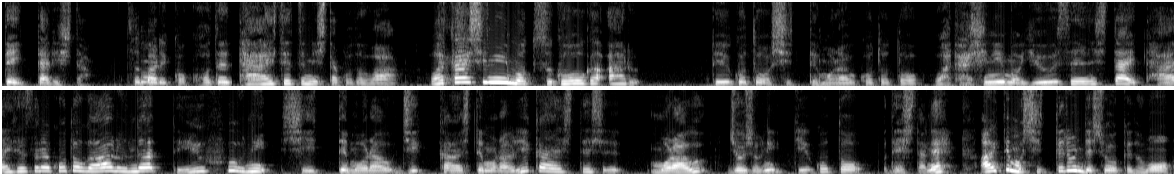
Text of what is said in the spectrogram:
て言ったりした。つまりここで大切にしたことは、私にも都合があるっていうことを知ってもらうことと私にも優先したい大切なことがあるんだっていうふうに知ってもらう実感してもらう理解してもらう徐々にっていうことでしたね。相手も知ってるんでしょうけども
